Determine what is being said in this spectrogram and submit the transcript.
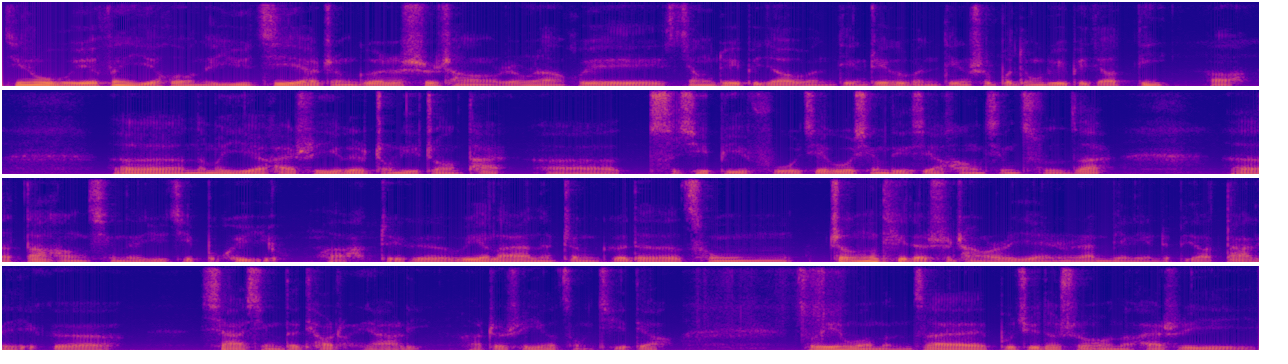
进入五月份以后呢，预计啊，整个市场仍然会相对比较稳定，这个稳定是波动率比较低啊，呃，那么也还是一个整理状态，呃，此起彼伏、结构性的一些行情存在，呃，大行情呢预计不会有啊，这个未来呢，整个的从整体的市场而言，仍然面临着比较大的一个下行的调整压力啊，这是一个总基调，所以我们在布局的时候呢，还是以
